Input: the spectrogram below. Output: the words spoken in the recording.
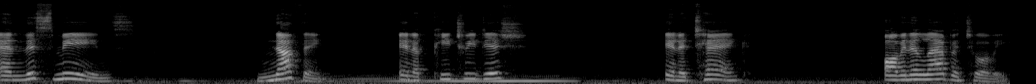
And this means nothing in a petri dish, in a tank, or in a laboratory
